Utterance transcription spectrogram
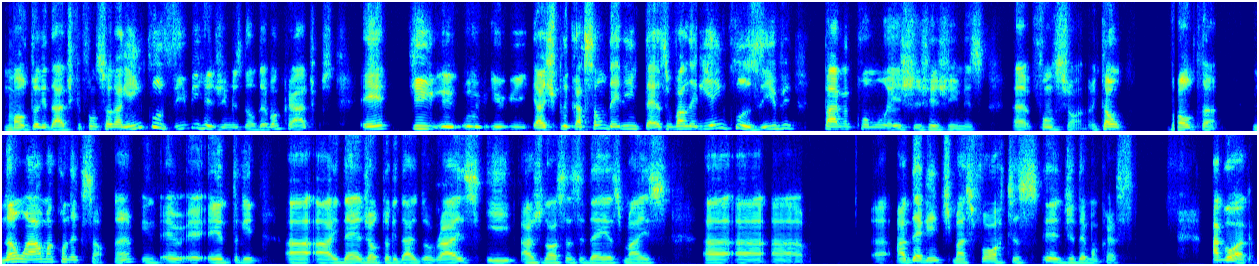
Uma autoridade que funcionaria, inclusive, em regimes não democráticos, e que e, e a explicação dele, em tese, valeria, inclusive, para como estes regimes uh, funcionam. Então, voltando, não há uma conexão né, entre a, a ideia de autoridade do Rice e as nossas ideias mais uh, uh, aderentes, mais fortes eh, de democracia. Agora,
